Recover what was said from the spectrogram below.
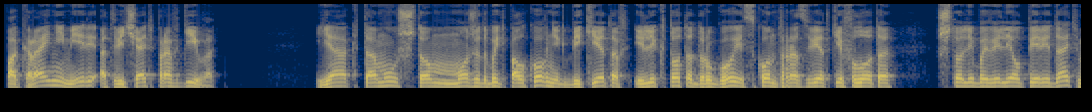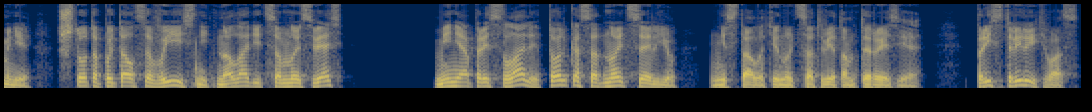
по крайней мере, отвечать правдиво. Я к тому, что, может быть, полковник Бикетов или кто-то другой из контрразведки флота что-либо велел передать мне, что-то пытался выяснить, наладить со мной связь? Меня прислали только с одной целью, не стала тянуть с ответом Терезия. Пристрелить вас.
